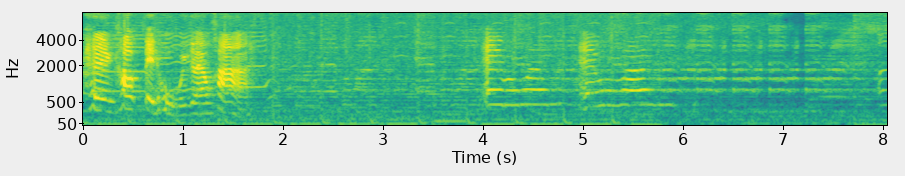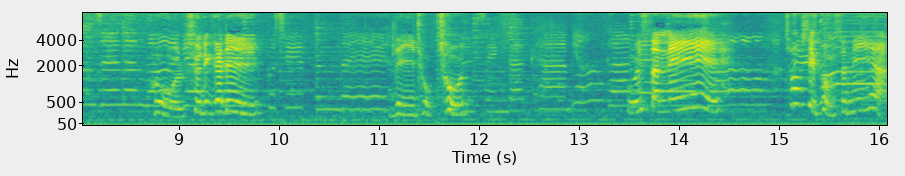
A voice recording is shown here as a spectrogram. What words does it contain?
เพลงเข้าติดหูอีกแล้วค่ะ Everyone Everyone โห ชุดนี้ก็ดี ดีทุกชุดอุ้ยซันนี่ ชอบสีผมซันนี่อะ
